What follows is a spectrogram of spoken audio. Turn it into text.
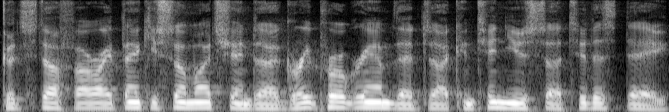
Good stuff. All right, thank you so much, and uh, great program that uh, continues uh, to this day.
